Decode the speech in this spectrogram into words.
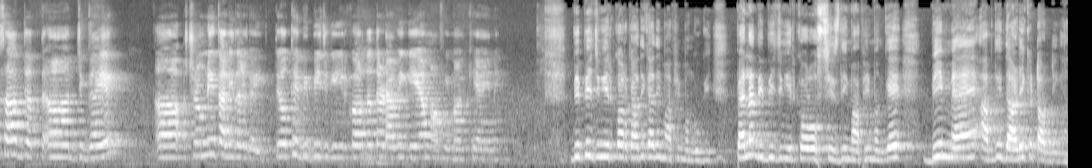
ਤਖਤ ਸਾਹਿਬ ਜਦ ਅਹ, ਜ ਗਏ ਅਹ, ਸ਼੍ਰੋਮਣੀ ਅਕਾਲੀ ਦਲ ਗਈ ਤੇ ਉੱਥੇ ਬੀਬੀ ਜਗੀਰ ਕੌਰ ਦਾ ਧੜਾ ਵੀ ਗਿਆ ਮਾਫੀ ਮੰਗ ਕੇ ਆਏ ਨੇ। ਬੀਬੀ ਜਗੀਰ ਕੌਰ ਕਾਦੀ ਕਾਦੀ ਮਾਫੀ ਮੰਗੂਗੀ? ਪਹਿਲਾਂ ਬੀਬੀ ਜਗੀਰ ਕੌਰ ਉਸ ਚੀਜ਼ ਦੀ ਮਾਫੀ ਮੰਗੇ ਵੀ ਮੈਂ ਆਪਦੀ ਦਾੜੀ ਕਟਾਉਣੀ ਆ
